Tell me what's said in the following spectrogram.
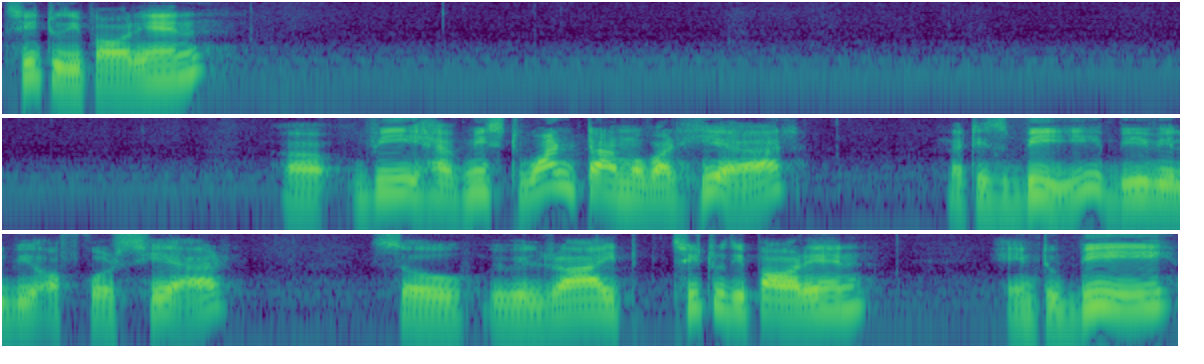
3 to the power n uh, we have missed one term over here that is b, b will be of course here. So, we will write 3 to the power n into b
